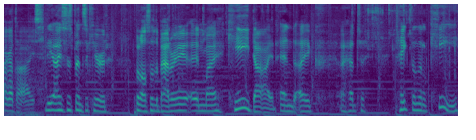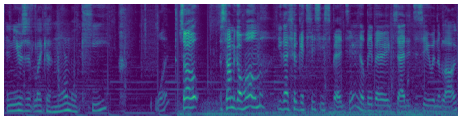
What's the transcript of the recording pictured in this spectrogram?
I got the ice. The ice has been secured, but also the battery in my key died and I I had to take the little key and use it like a normal key. what? So, it's time to go home you guys will get to see Spencer. He'll be very excited to see you in the vlog.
